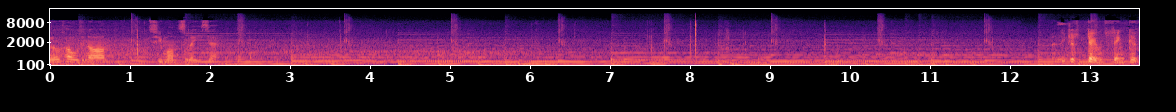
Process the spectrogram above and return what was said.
Still holding on two months later. And they just don't think of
